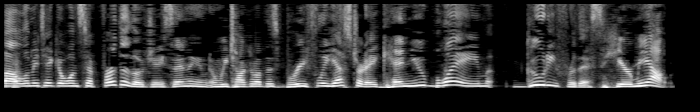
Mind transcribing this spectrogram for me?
Well, let me take it one step further, though, Jason, and, and we talked about this briefly yesterday. Can you blame Goody for this? Hear me out.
